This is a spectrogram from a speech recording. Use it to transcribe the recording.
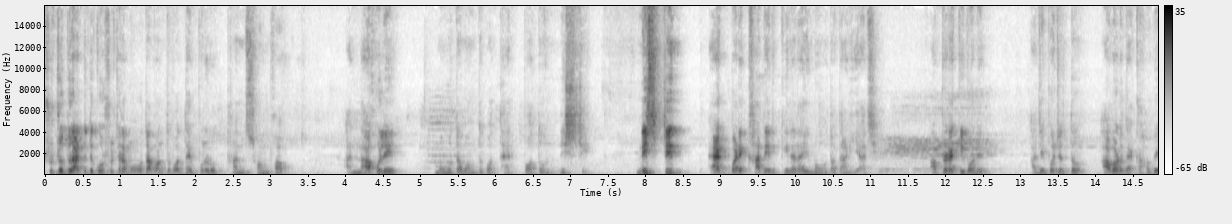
সুচতুর রাজনৈতিক কৌশল ছাড়া মমতা বন্দ্যোপাধ্যায় পুনরুত্থান সম্ভব। আর না হলে মমতা বন্দ্যোপাধ্যায়ের পতন নিশ্চিত। নিশ্চিত একবারে খাদের কিনারায় মমতা দাঁড়িয়ে আছে। আপনারা কি বলেন? আজ এই পর্যন্ত আবারও দেখা হবে।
